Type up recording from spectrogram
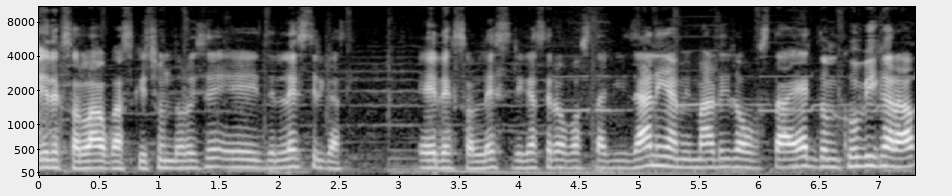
এই দেখছ লাউ গাছ কি সুন্দর হয়েছে এই যে লেস্রি গাছ, এই দেখছ লেস্রি গাছের অবস্থা কি জানি আমি, মাটির অবস্থা একদম খুবই খারাপ।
